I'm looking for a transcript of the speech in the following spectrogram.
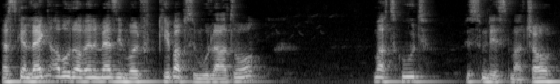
Lasst gerne ein Like, ein Abo da, wenn ihr mehr sehen wollt vom Kebab-Simulator. Macht's gut, bis zum nächsten Mal. Ciao.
